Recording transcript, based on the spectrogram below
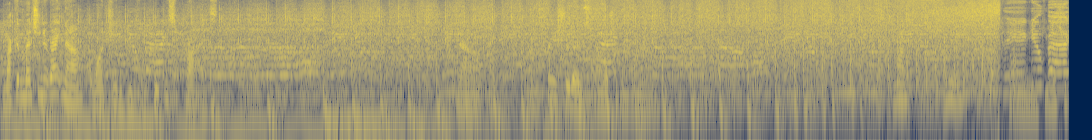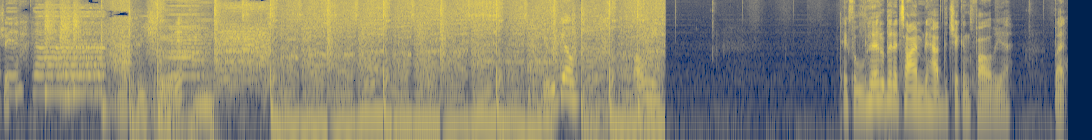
I'm not going to mention it right now. I want you to be completely surprised. Now, I, I'm pretty sure there's more chickens around. Come on, come in. Thank you, Mr. Chicken. I appreciate it. Here we go. Follow me. Takes a little bit of time to have the chickens follow you, but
